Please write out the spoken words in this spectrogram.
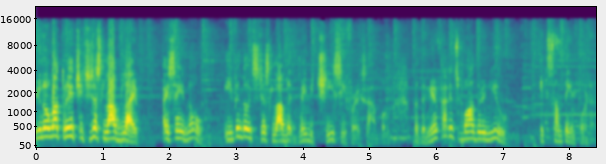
you know what, Rich, it's just love life. I say no. Even though it's just love life, it may be cheesy, for example. But the mere fact it's bothering you, it's something important.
